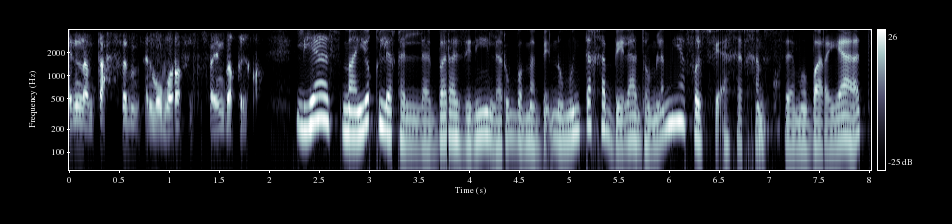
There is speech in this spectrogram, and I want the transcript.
إن لم تحسم المباراة في 90 دقيقة. الياس ما يقلق البرازيليين لربما بأنه منتخب بلادهم لم يفز في آخر خمس مباريات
